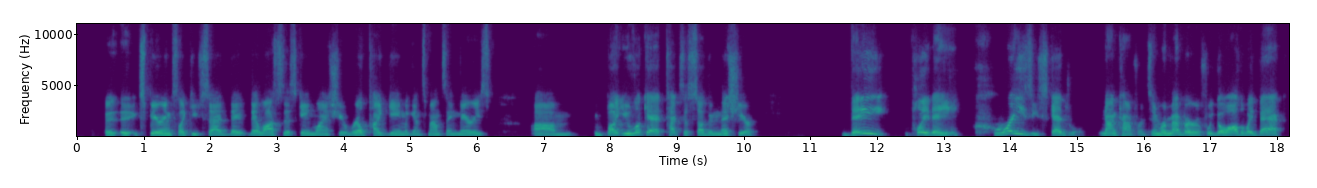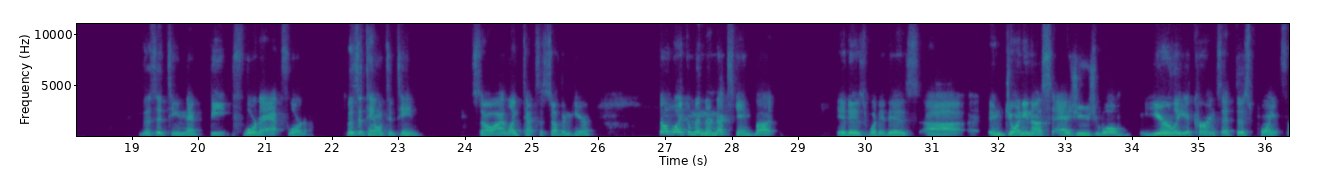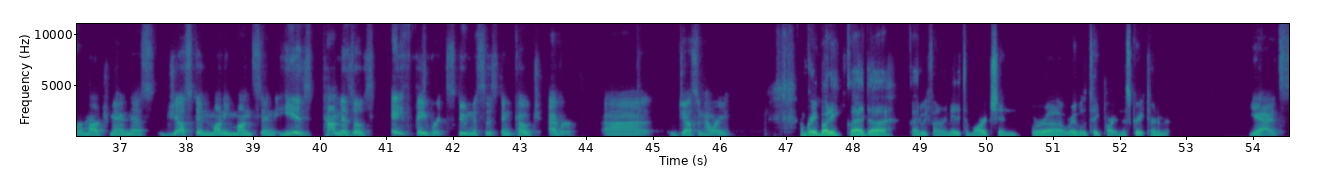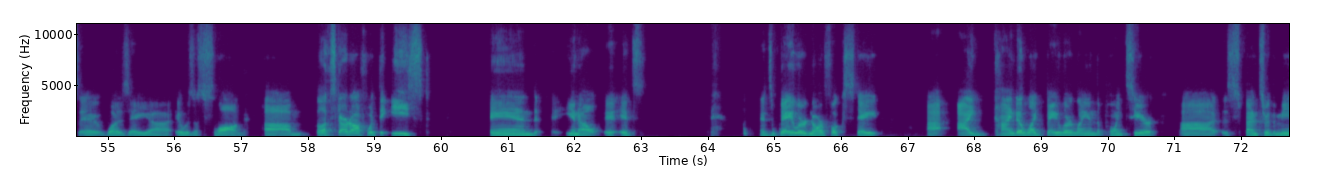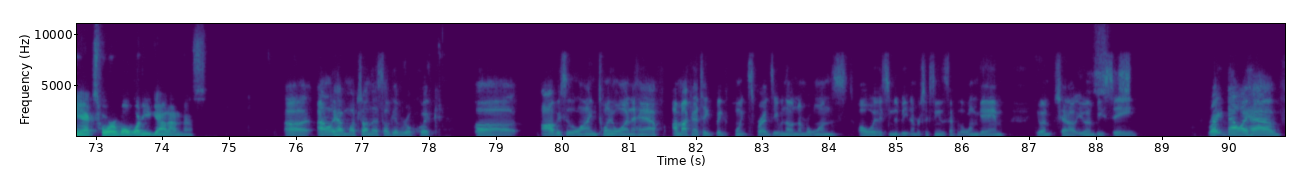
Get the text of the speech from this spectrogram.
experience, like you said. They they lost this game last year, real tight game against Mount St. Mary's. Um, but you look at Texas Southern this year, they played a crazy schedule, non conference. And remember, if we go all the way back, this is a team that beat Florida at Florida. This is a talented team. So I like Texas Southern here. Don't like them in their next game, but it is what it is. Uh, and joining us as usual, yearly occurrence at this point for March Madness, Justin Money Munson. He is Tom Izzo's eighth favorite student assistant coach ever. Uh, Justin, how are you? I'm great, buddy. Glad uh, glad we finally made it to March and we're uh, we're able to take part in this great tournament. Yeah, it's it was a uh, it was a slog um, let's start off with the East, and you know it, it's it's Baylor, Norfolk State. Uh, I kind of like Baylor laying the points here. Uh, Spencer, the MEAC's horrible. What do you got on this? Uh, I don't really have much on this. I'll give real quick. Uh, obviously, the line 21 and a half. I'm not going to take big point spreads, even though number ones always seem to beat number 16, except for the one game. UM, shout out UMBC. Right now, I have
